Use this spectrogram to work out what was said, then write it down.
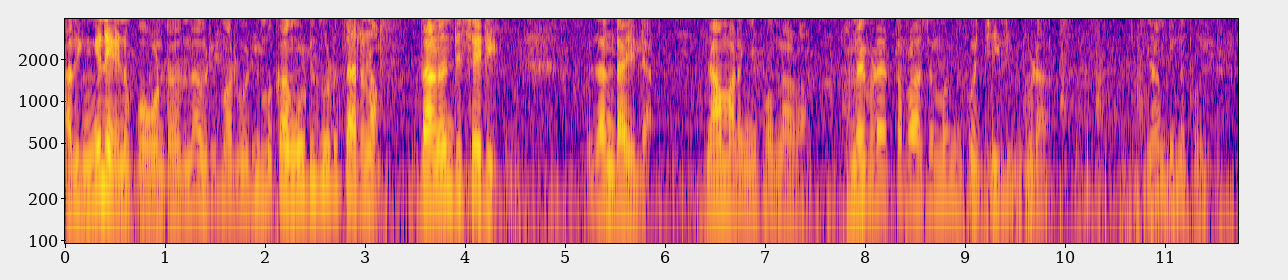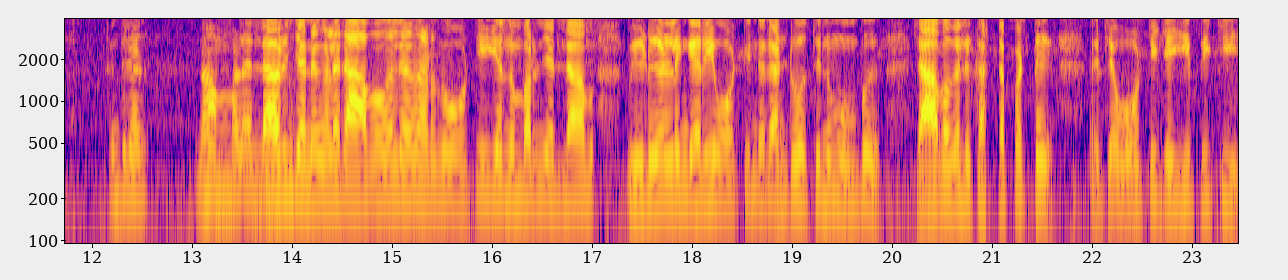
അതിങ്ങനെയാണ് പോകേണ്ടതെന്ന് അവർ മറുപടി നമുക്ക് അങ്ങോട്ടും ഇങ്ങോട്ടും തരണം. ഇതാണ് എന്റെ ശരി. ഇതുണ്ടായില്ല. ഞാൻ മടങ്ങി പോകുന്ന ആളാണ്. എന്നാൽ ഇവിടെ എത്ര പ്രാവശ്യം വന്ന് കൊച്ചിയിൽ ഇവിടെ ഞാൻ പിന്നെ പോയില്ല. എന്തിനാണ്? നമ്മളെല്ലാവരും ജനങ്ങളെ രാവിലെ നടന്ന് വോട്ട് ചെയ്യുമെന്നും പറഞ്ഞ് എല്ലാ വീടുകളിലും കയറി വോട്ടിന്റെ രണ്ട് ദിവസത്തിന് മുമ്പ് രാപകൽ കഷ്ടപ്പെട്ട് വോട്ട് ചെയ്യിപ്പിച്ച്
